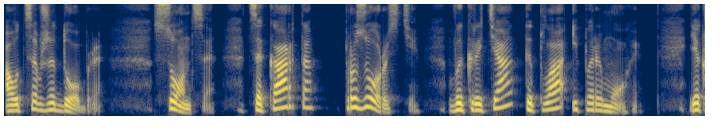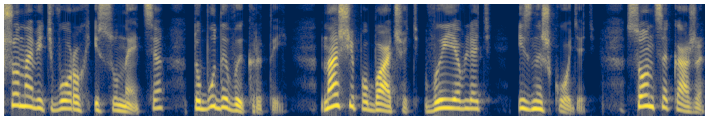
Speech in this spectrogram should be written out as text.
А оце вже добре. Сонце це карта прозорості, викриття тепла і перемоги. Якщо навіть ворог і сунеться, то буде викритий. Наші побачать, виявлять і знешкодять. Сонце каже:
